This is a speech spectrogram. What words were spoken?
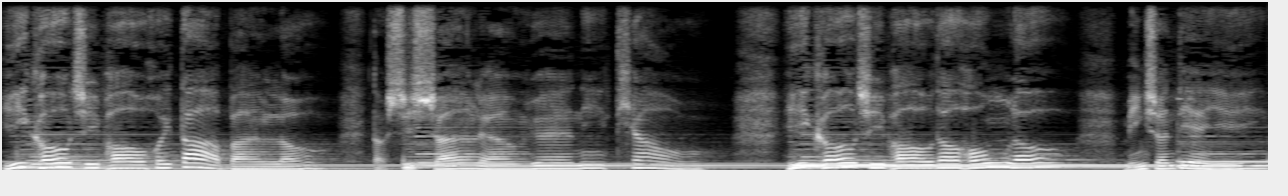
一口气跑回大板楼，到西山两月你跳舞。一口气跑到红楼名轩电影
